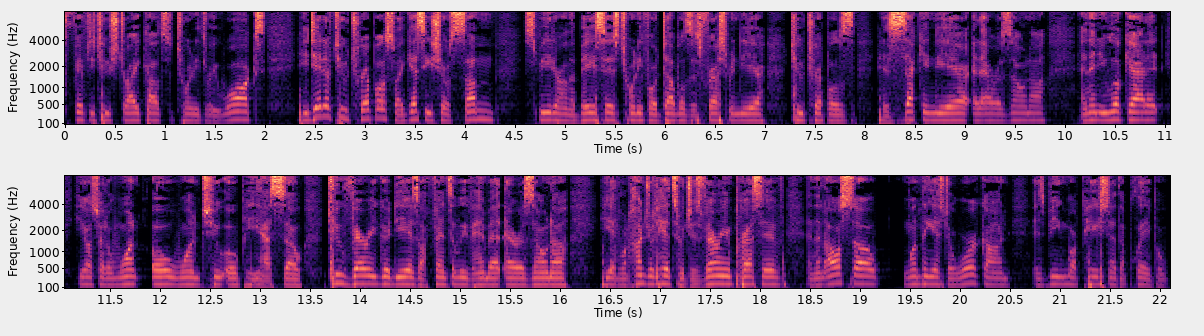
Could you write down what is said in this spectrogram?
52 strikeouts to 23 walks. He did have two triples, so I guess he shows some speeder on the bases. 24 doubles his freshman year, two triples his second year at Arizona. And then you look at it, he also had a 1012 OPS. So two very good years offensively for him at Arizona. He had 100 hits, which is very impressive. And then also, one thing he has to work on is being more patient at the plate. But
